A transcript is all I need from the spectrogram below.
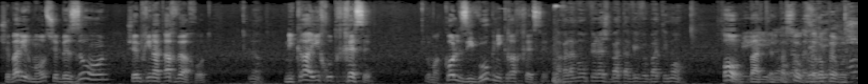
שבא לרמוז שבזון שהם מבחינת אח ואחות לא. נקרא ייחוד חסד כלומר כל זיווג נקרא חסד אבל למה הוא פירש בת אביו ובת אמו? או בת זה אמו פסוק, זה לא פירוש.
